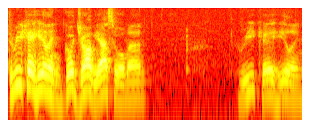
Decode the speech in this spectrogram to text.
3k healing. Good job, Yasuo, man. 3k healing.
